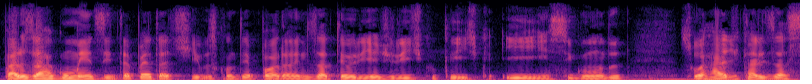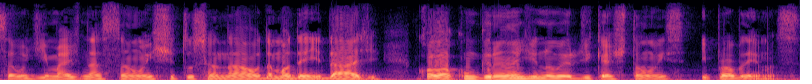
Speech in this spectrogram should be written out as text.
para os argumentos interpretativos contemporâneos da teoria jurídico-crítica. E, em segundo, sua radicalização de imaginação institucional da modernidade coloca um grande número de questões e problemas.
